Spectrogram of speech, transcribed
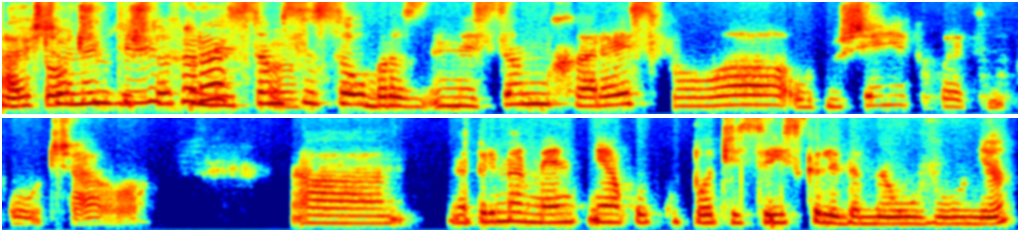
а нещо точно не защото харесва. не съм, се съобраз... не съм харесвала отношението, което съм получавала. А, например, мен няколко пъти са искали да ме уволнят,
